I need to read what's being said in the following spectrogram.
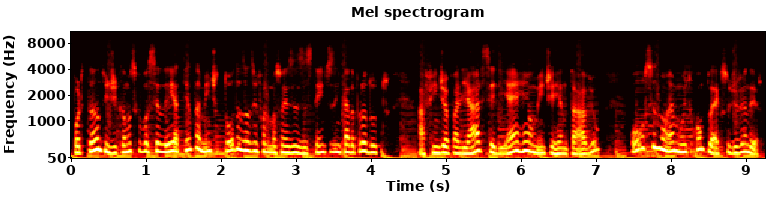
Portanto, indicamos que você leia atentamente todas as informações existentes em cada produto, a fim de avaliar se ele é realmente rentável ou se não é muito complexo de vender.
